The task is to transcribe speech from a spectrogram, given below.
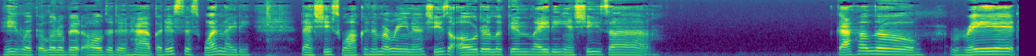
He look a little bit older than her, but it's this one lady that she's walking the marina. She's an older looking lady and she's uh got her little red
